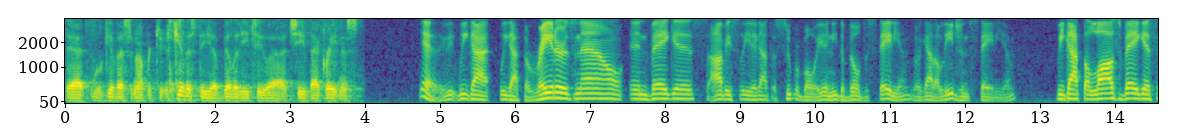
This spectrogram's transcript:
that will give us an opportunity, give us the ability to uh, achieve that greatness. Yeah, we got we got the Raiders now in Vegas. Obviously, they got the Super Bowl here. Need to build the stadium. We got Allegiant Stadium. We got the Las Vegas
